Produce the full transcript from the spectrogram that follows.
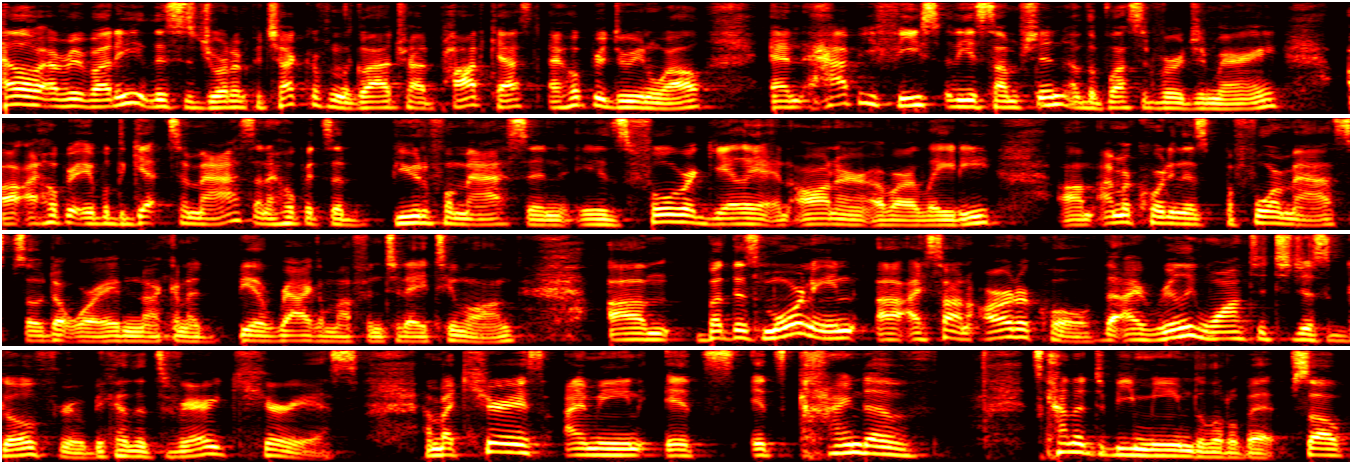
Hello, everybody. This is Jordan Pacheco from the Glad Trad podcast. I hope you're doing well and happy feast of the Assumption of the Blessed Virgin Mary. Uh, I hope you're able to get to Mass and I hope it's a beautiful Mass and is full regalia in honor of Our Lady. Um, I'm recording this before Mass, so don't worry. I'm not going to be a ragamuffin today too long. Um, but this morning, uh, I saw an article that I really wanted to just go through because it's very curious. And by curious, I mean it's it's kind of it's kind of to be memed a little bit. So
